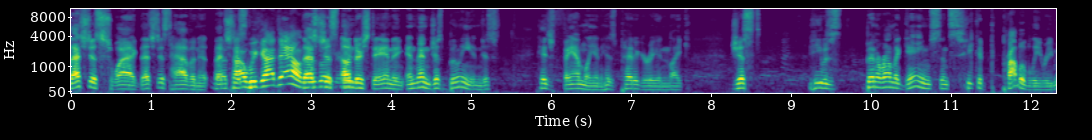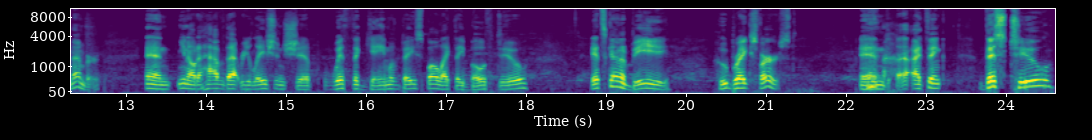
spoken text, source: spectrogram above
that's just swag. That's just having it. That's, that's just, how we got down. That's just like, understanding. And then just Booney and just his family and his pedigree and like – just he was been around the game since he could probably remember. And, you know, to have that relationship with the game of baseball like they both do, it's going to be who breaks first. And I think this, too,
